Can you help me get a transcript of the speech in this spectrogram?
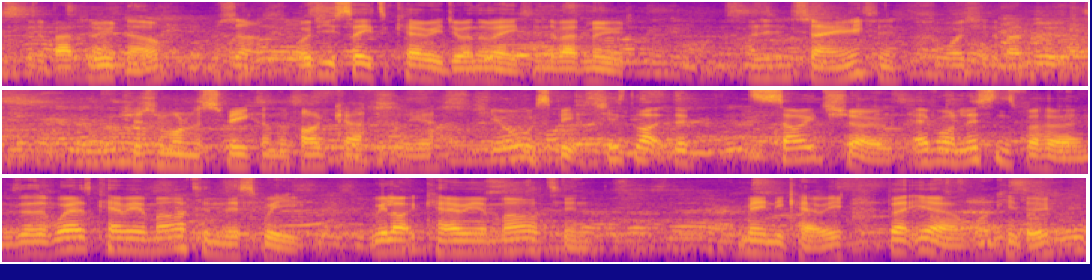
She's in a bad mood now. What's that? What do you say to Kerry during the race? In a bad mood. I didn't say anything. Why is she in a bad mood? She just want to speak on the podcast, I guess. She always speaks. She's like the sideshow. Everyone listens for her. And says, Where's Kerry and Martin this week? We like Kerry and Martin. Mainly Kerry. But yeah, what can you do?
